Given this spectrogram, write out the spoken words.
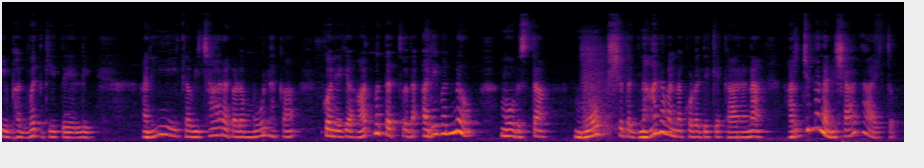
ಈ ಭಗವದ್ಗೀತೆಯಲ್ಲಿ ಅನೇಕ ವಿಚಾರಗಳ ಮೂಲಕ ಕೊನೆಗೆ ಆತ್ಮತತ್ವದ ಅರಿವನ್ನು ಮೂಡಿಸ್ತಾ ಮೋಕ್ಷದ ಜ್ಞಾನವನ್ನು ಕೊಡೋದಕ್ಕೆ ಕಾರಣ ಅರ್ಜುನನ ವಿಷಾದ ಆಯಿತು.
